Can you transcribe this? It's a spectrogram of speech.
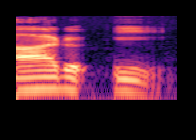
RE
